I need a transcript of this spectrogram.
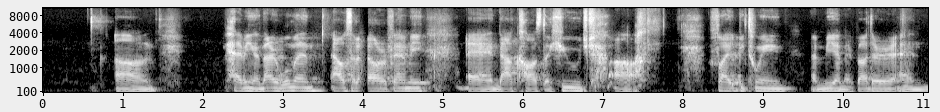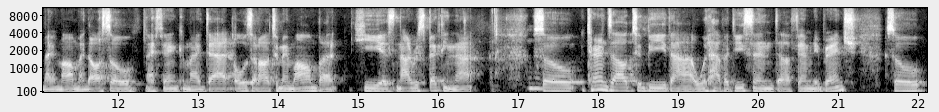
um, having another woman outside of our family, and that caused a huge uh, fight between uh, me and my brother and my mom, and also I think my dad owes a lot to my mom, but he is not respecting that. Mm-hmm. So it turns out to be that we have a decent uh, family branch. So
